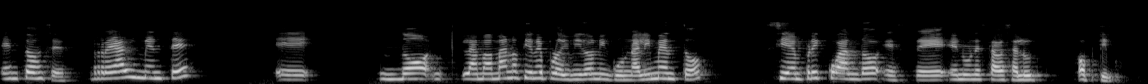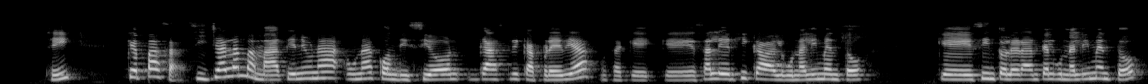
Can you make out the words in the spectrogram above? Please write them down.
Entonces, realmente, eh, no, la mamá no tiene prohibido ningún alimento siempre y cuando esté en un estado de salud óptimo. ¿Sí? ¿Qué pasa? Si ya la mamá tiene una, una condición gástrica previa, o sea, que, que es alérgica a algún alimento, que es intolerante a algún alimento,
